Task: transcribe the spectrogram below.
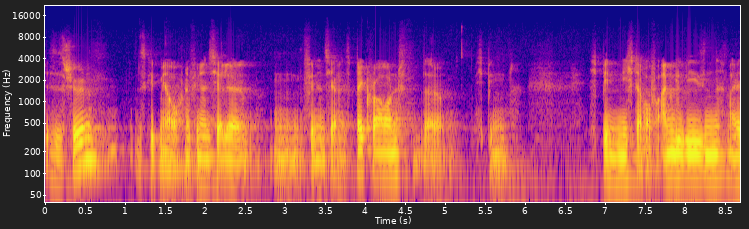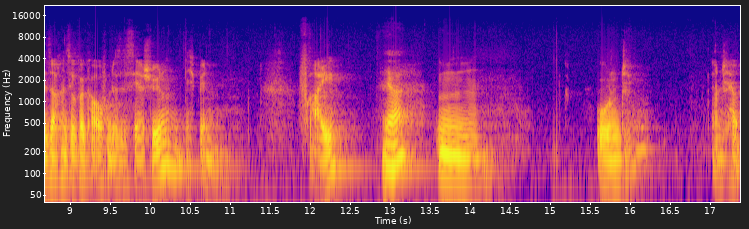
Das ist schön. Es gibt mir auch eine finanzielle, ein finanzielles Background. Ich bin, ich bin nicht darauf angewiesen, meine Sachen zu verkaufen. Das ist sehr schön. Ich bin frei ja. Mm. Und, und ich habe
